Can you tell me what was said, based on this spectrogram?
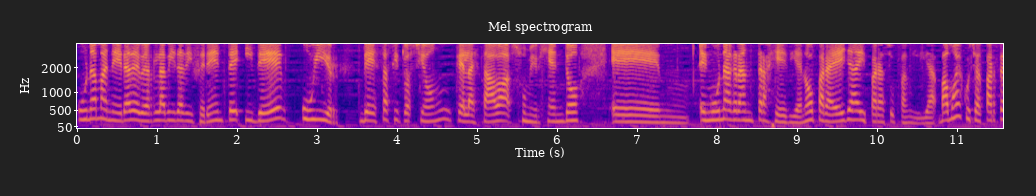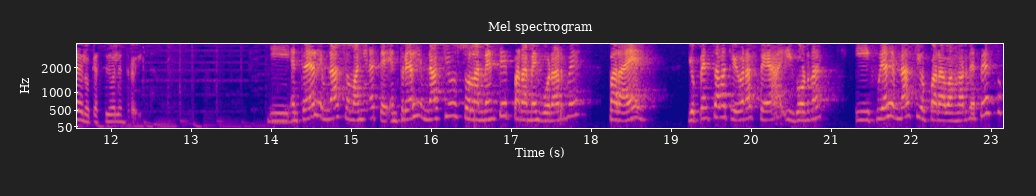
una manera de ver la vida diferente y de huir de esa situación que la estaba sumergiendo eh, en una gran tragedia, ¿no? Para ella y para su familia. Vamos a escuchar parte de lo que ha sido la entrevista. Y entré al gimnasio, imagínate, entré al gimnasio solamente para mejorarme para él. Yo pensaba que yo era y gorda y fui al gimnasio para bajar de peso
